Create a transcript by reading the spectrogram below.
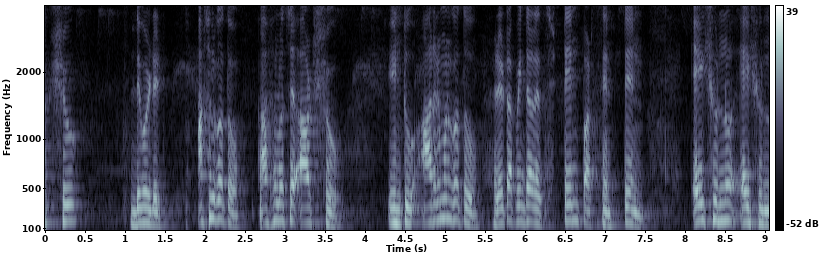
একশো ডিভাইডেড আসল কত? আসল হচ্ছে আটশো ইন্টু আর এর মান কত? Rate of interest ten percent ten এই শূন্য এই শূন্য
